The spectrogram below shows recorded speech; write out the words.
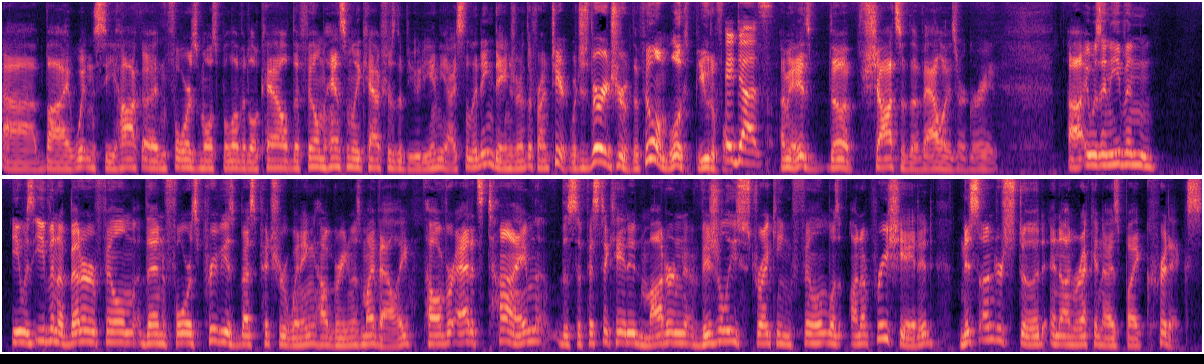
uh, by Winton C. Hoch and Ford's most beloved locale, the film handsomely captures the beauty and the isolating danger of the frontier, which is very true. The film looks beautiful. it does. I mean, it's the shots of the valleys are great. Uh, it was an even, it was even a better film than Ford's previous Best Picture winning "How Green Was My Valley." However, at its time, the sophisticated, modern, visually striking film was unappreciated, misunderstood, and unrecognized by critics.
